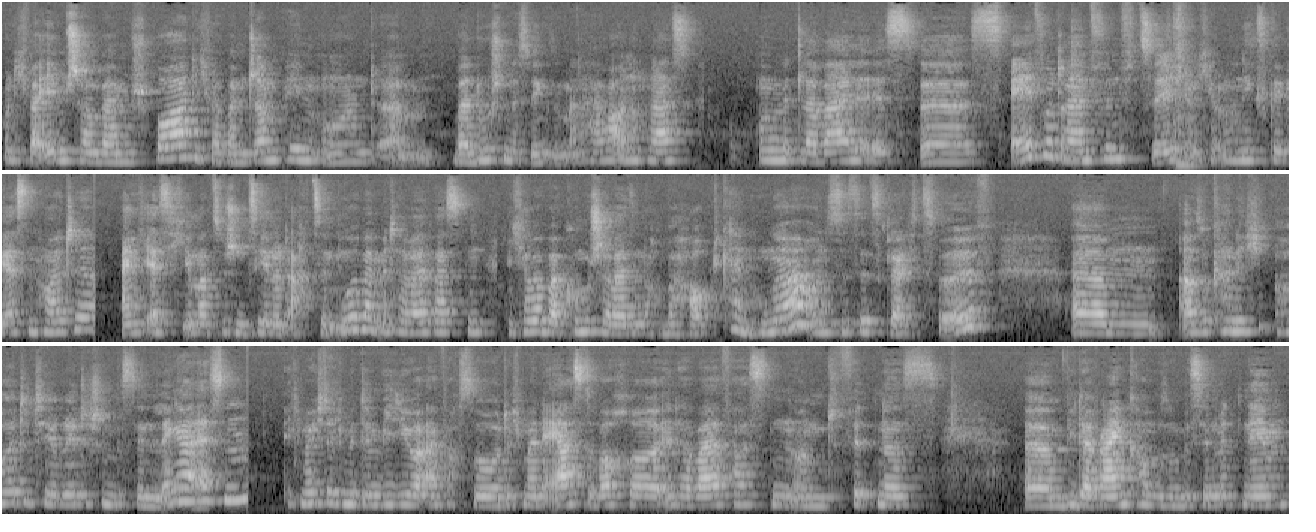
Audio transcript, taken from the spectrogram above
Und ich war eben schon beim Sport, ich war beim Jumping und ähm, war duschen, deswegen sind meine Haare auch noch nass. Und mittlerweile ist es 11.53 Uhr und ich habe noch nichts gegessen heute. Eigentlich esse ich immer zwischen 10 und 18 Uhr beim Intervallfasten. Ich habe aber komischerweise noch überhaupt keinen Hunger und es ist jetzt gleich 12. Ähm, also kann ich heute theoretisch ein bisschen länger essen. Ich möchte euch mit dem Video einfach so durch meine erste Woche Intervallfasten und Fitness ähm, wieder reinkommen, so ein bisschen mitnehmen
